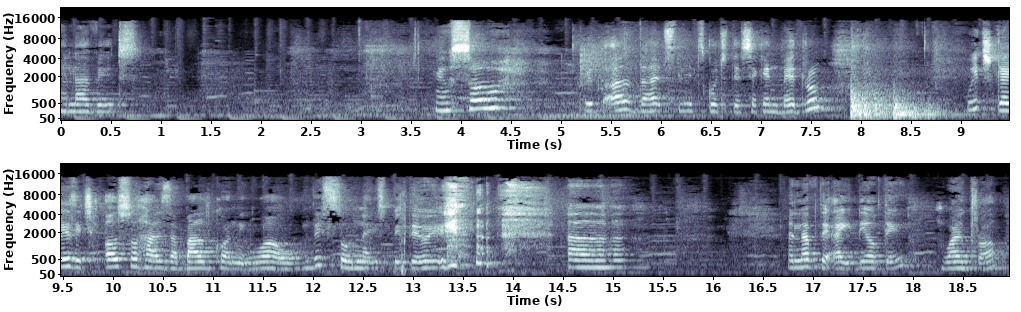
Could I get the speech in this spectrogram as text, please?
I love it. And so with all that let's go to the second bedroom which guys it also has a balcony. Wow this is so nice by the way. Uh, i love the idea of the wardrobe.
